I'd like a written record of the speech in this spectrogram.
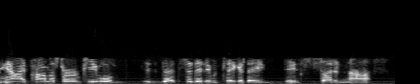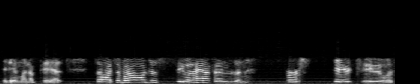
you know, I promised her, and people that said that they would take it, they they decided not. They didn't want to pet. So I said, well, I'll just see what happens. And first day or two was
